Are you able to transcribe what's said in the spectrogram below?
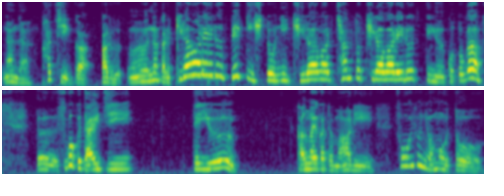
なんだ、価値がある。うん、なんかね、嫌われるべき人に嫌わ、ちゃんと嫌われるっていうことが、うん、すごく大事っていう考え方もあり、そういうふうに思うと、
